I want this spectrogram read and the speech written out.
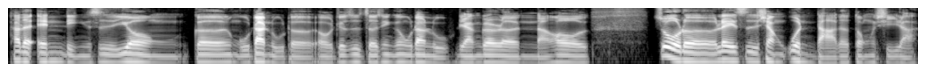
他的 ending 是用跟吴淡如的哦，就是哲青跟吴淡如两个人，然后做了类似像问答的东西啦。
